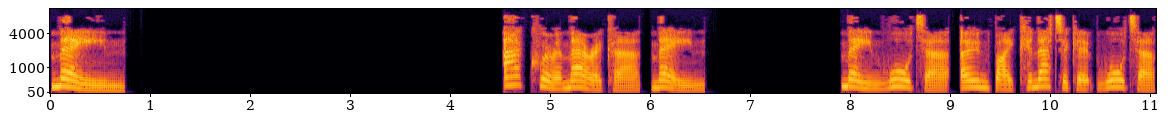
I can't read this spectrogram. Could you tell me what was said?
Maine. Aqua America, Maine Maine Water, owned by Connecticut Water.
